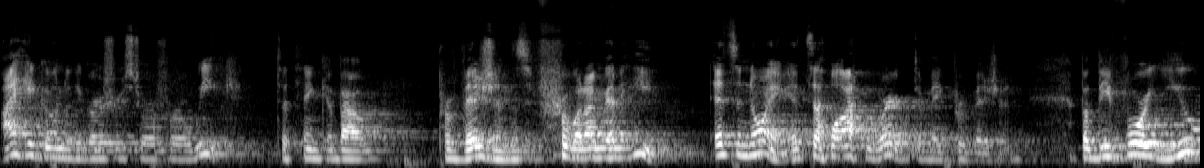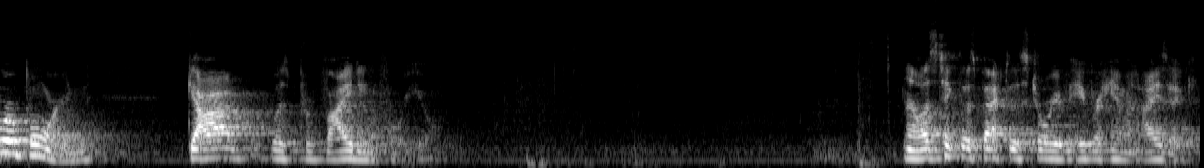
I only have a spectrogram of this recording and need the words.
I hate going to the grocery store for a week to think about provisions for what I'm going to eat. It's annoying. It's a lot of work to make provision. But before you were born, God was providing for you. Now let's take this back to the story of Abraham and Isaac.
